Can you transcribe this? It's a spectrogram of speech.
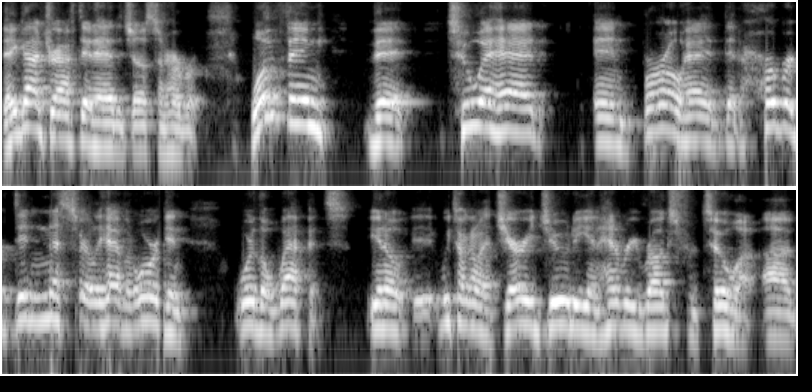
they got drafted ahead of Justin Herbert. One thing that Tua had and Burrow had that Herbert didn't necessarily have at Oregon were the weapons. You know, we talking about Jerry Jeudy and Henry Ruggs for Tua, uh,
